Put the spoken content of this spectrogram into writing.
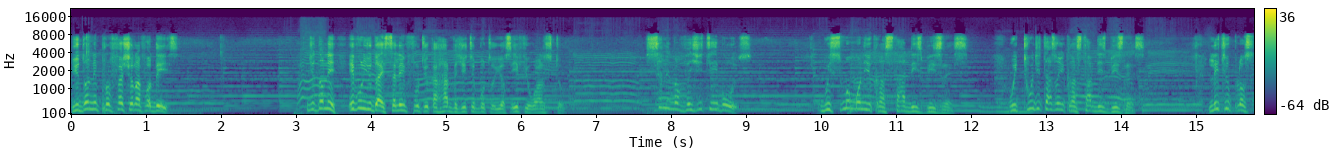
You don't need professional for this. You don't need, even you that is selling fruit, you can add vegetable to yours if you want to. Selling of vegetables. With small money, you can start this business. With 20,000, you can start this business. Little plus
